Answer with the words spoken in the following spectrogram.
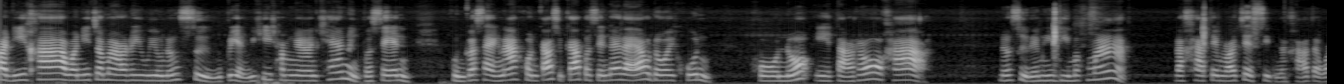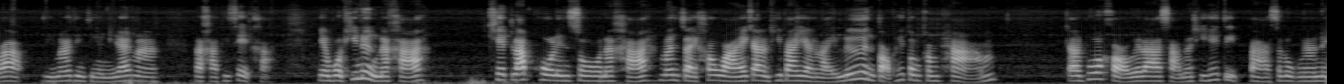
วัสดีค่ะ วันนี้จะมารีวิวหนังสือเปลี่ยนวิธีทำงานแค่ 1%คุณก็แซงหน้าคน 99%ได้แล้ว โดยคุณโฮโนะเอตาโร่ค่ะ หนังสือเล่มนี้ดีมาก ๆ ราคาเต็ม 170 นะคะ แต่ว่าดีมากจริง ๆ อันนี้ได้มาราคาพิเศษค่ะ อย่างบทที่ 1 นะคะ เคล็ดลับโฮเลนโซนะคะ มั่นใจเข้าไว้การอธิบายอย่างไหลลื่น ตอบให้ตรงคำถาม การพูดขอเวลา 3 นาทีให้ติดปากสรุปงานใน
